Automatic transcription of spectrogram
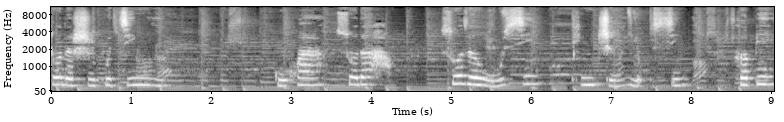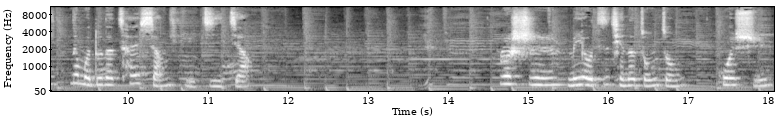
多的是不经意。古话说得好，说者无心，听者有心，何必那么多的猜想与计较？若是没有之前的种种，或许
